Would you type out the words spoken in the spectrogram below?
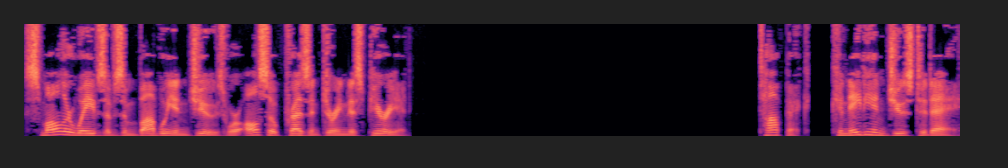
Smaller waves of Zimbabwean Jews were also present during this period. Canadian Jews today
